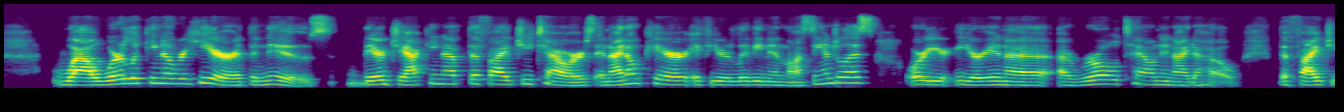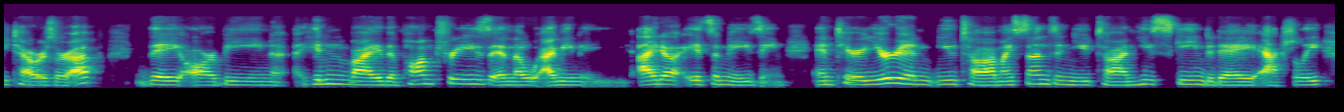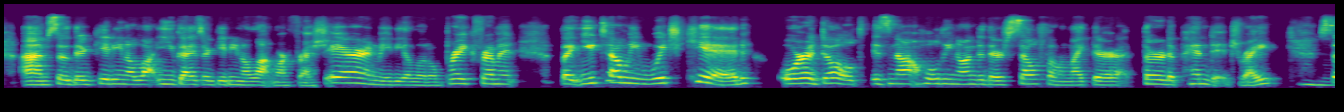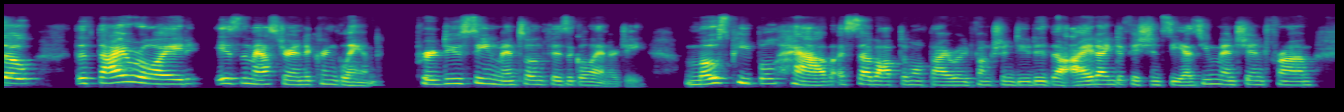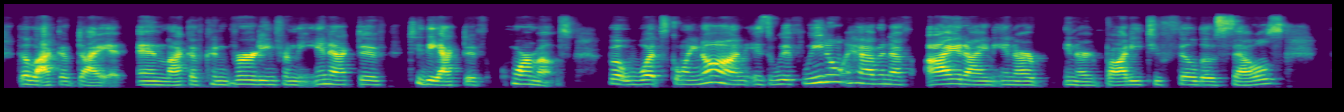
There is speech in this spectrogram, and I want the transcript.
While we're looking over here at the news, they're jacking up the 5G towers, and I don't care if you're living in Los Angeles or you're, you're in a, a rural town in Idaho. The 5G towers are up. They are being hidden by the palm trees. And the, I mean, I don't, it's amazing. And Tara, you're in Utah. My son's in Utah and he's skiing today, actually. Um, so they're getting a lot, you guys are getting a lot more fresh air and maybe a little break from it. But you tell me which kid or adult is not holding on to their cell phone like their third appendage, right? Mm-hmm. So the thyroid is the master endocrine gland producing mental and physical energy. Most people have a suboptimal thyroid function due to the iodine deficiency, as you mentioned, from the lack of diet and lack of converting from the inactive to the active hormones. But what's going on is if we don't have enough iodine in our in our body to fill those cells.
